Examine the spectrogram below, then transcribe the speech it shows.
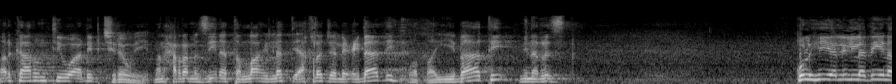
markaa runtii waa dhib jira weeye. Man xarama ziinat allahi alatii akhraja licibaadih waayibaati min arisq qul hiya liladiina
